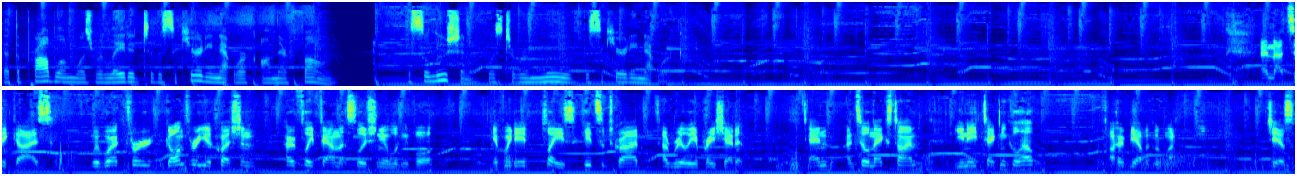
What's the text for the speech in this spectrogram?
that the problem was related to the security network on their phone. The solution was to remove the security network. And that's it, guys. We've worked through, gone through your question, hopefully found that solution you're looking for. If we did, please hit subscribe. I really appreciate it. And until next time, you need technical help? I hope you have a good one. Cheers.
